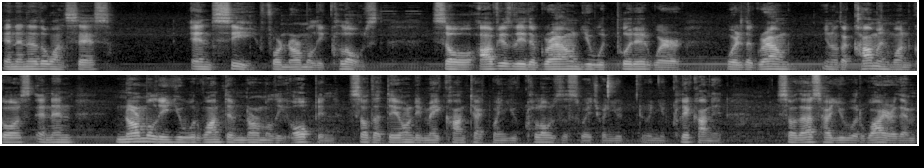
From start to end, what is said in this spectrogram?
And another one says NC for normally closed. So obviously the ground you would put it where where the ground, you know, the common one goes and then normally you would want them normally open so that they only make contact when you close the switch when you when you click on it. So that's how you would wire them.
